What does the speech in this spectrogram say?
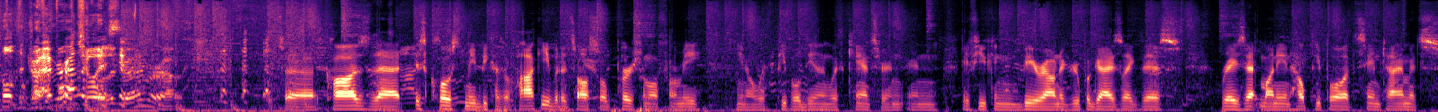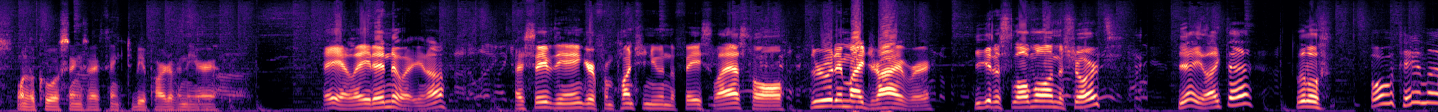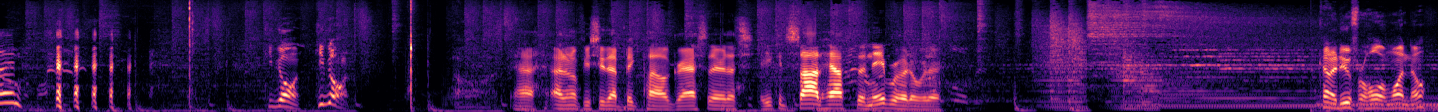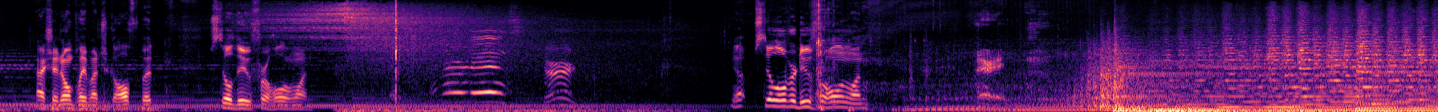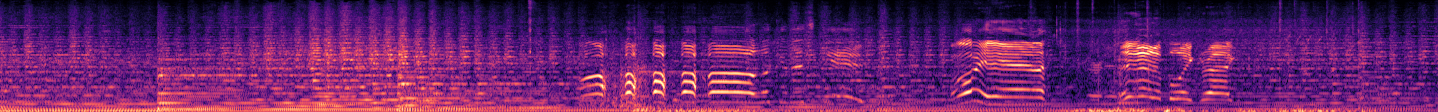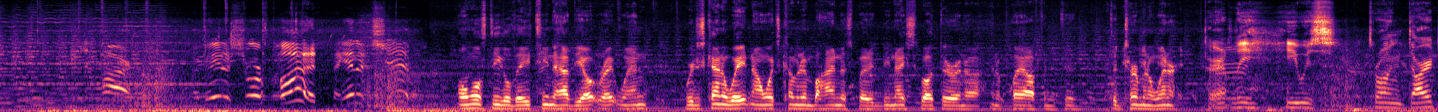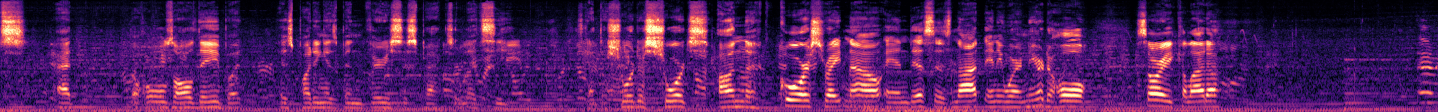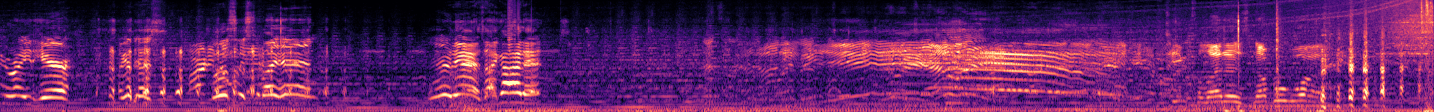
Pull the driver out? Pull the driver out. It's a cause that is close to me because of hockey, but it's also personal for me, you know, with people dealing with cancer. And, and if you can be around a group of guys like this, raise that money and help people at the same time, it's one of the coolest things I think to be a part of in the area. Hey, I laid into it, you know? I saved the anger from punching you in the face last hole, threw it in my driver. You get a slow-mo on the shorts? Yeah, you like that? Little, oh, tan line. Keep going. Keep going. Uh, I don't know if you see that big pile of grass there. That's you could sod half the neighborhood over there. Kind of due for a hole in one, no? Actually, I don't play much golf, but still do for a hole in one. There it is. Turn. Yep, still overdue for a hole in one. All right. Oh, look at this kid. Oh, yeah. There boy, Greg. I made a short putt and a chip. Almost eagled 18 to have the outright win. We're just kind of waiting on what's coming in behind us, but it'd be nice to go out there in a, in a playoff and to, to determine a winner. Apparently, he was throwing darts at the holes all day, but his putting has been very suspect. So let's see. He's got the shortest shorts on the course right now, and this is not anywhere near the hole. Sorry, Kaleta. Let me right here. Look at this. Closest to my hand. There it is. I got it. Team Kaleta is number one.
